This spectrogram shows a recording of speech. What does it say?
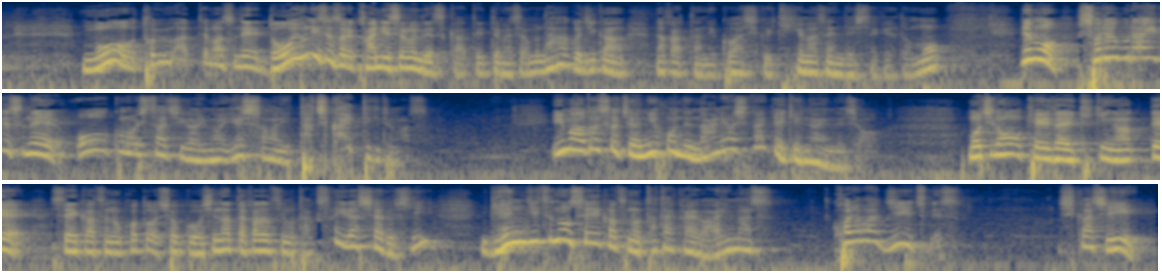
もう飛び回ってますね。どういうふうにしてそれ管理するんですか？って言ってましたもう。長く時間なかったんで詳しく聞けませんでしたけれども。でも、それぐらいですね、多くの人たちが今、イエス様に立ち返ってきてます。今私たちは日本で何をしなきゃいけないんでしょう？もちろん経済危機があって生活のことを職を失った方たちもたくさんいらっしゃるし現実の生活の戦いはあります。これは事実です。しかし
